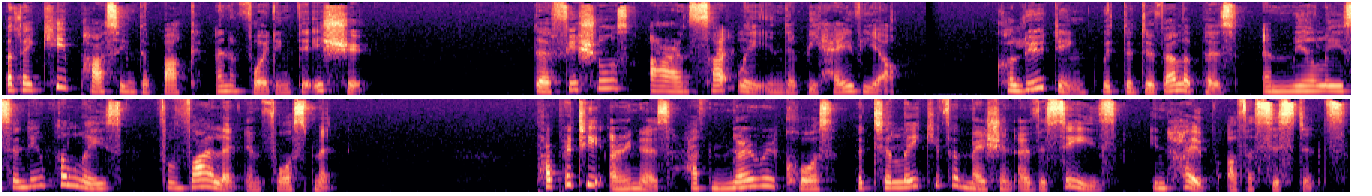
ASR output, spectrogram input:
but they keep passing the buck and avoiding the issue. The officials are unsightly in their behavior, colluding with the developers and merely sending police for violent enforcement. Property owners have no recourse but to leak information overseas in hope of assistance.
